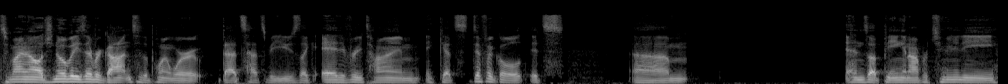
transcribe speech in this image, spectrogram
to my knowledge, nobody's ever gotten to the point where that's had to be used. Like every time it gets difficult, it's um, ends up being an opportunity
